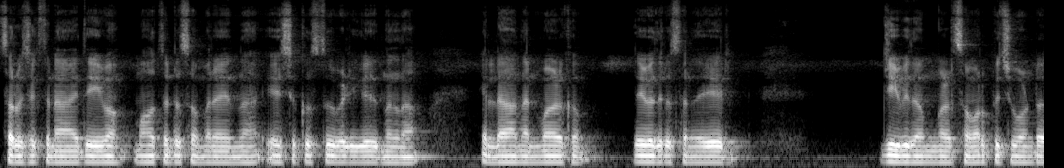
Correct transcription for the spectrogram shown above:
സർവശക്തനായ ദൈവം മഹത്തിന്റെ സമ്മന എന്ന യേശുക്രിസ്തു വഴി നൽകുന്ന എല്ലാ നന്മകൾക്കും ദൈവതിരുസന്നിധിയിൽ ജീവിതങ്ങൾ സമർപ്പിച്ചുകൊണ്ട്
